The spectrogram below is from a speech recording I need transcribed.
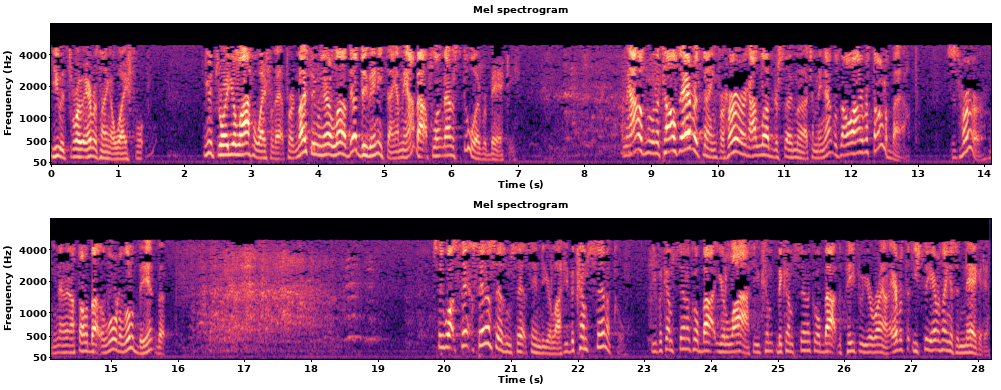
you would throw everything away for. You would throw your life away for that person. Most people, when they're in love, they'll do anything. I mean, I about flunked out of school over Becky. I mean, I was willing to toss everything for her. I loved her so much. I mean, that was all I ever thought about. This is her. You know, and I thought about the Lord a little bit, but see what cynicism sets into your life. You become cynical. You become cynical about your life. You become cynical about the people you're around. Everything, you see everything as a negative.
